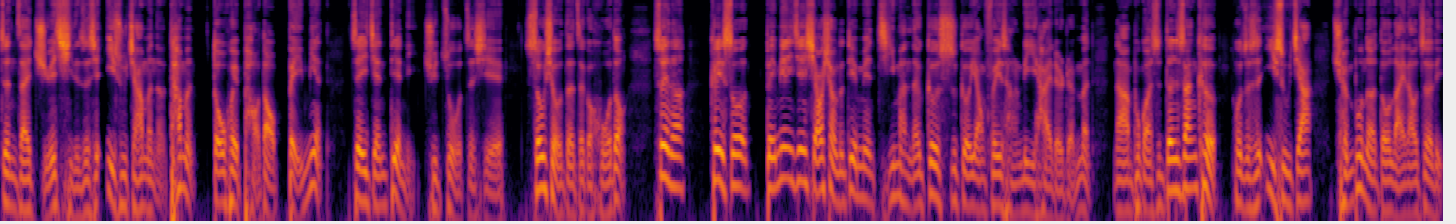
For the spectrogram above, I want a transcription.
正在崛起的这些艺术家们呢，他们都会跑到北面这一间店里去做这些 social 的这个活动。所以呢，可以说北面一间小小的店面挤满了各式各样非常厉害的人们。那不管是登山客或者是艺术家，全部呢都来到这里。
